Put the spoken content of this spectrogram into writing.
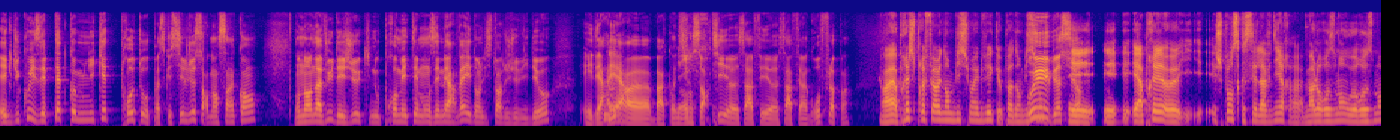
et que du coup, ils aient peut-être communiqué trop tôt. Parce que si le jeu sort dans 5 ans, on en a vu des jeux qui nous promettaient monts et merveilles dans l'histoire du jeu vidéo. Et derrière, euh, bah, quand ils sont sortis, euh, ça, a fait, euh, ça a fait un gros flop. hein. Ouais, après, je préfère une ambition élevée que pas d'ambition. Oui, bien sûr. Et, et- et- et après, je pense que c'est l'avenir, malheureusement ou heureusement.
